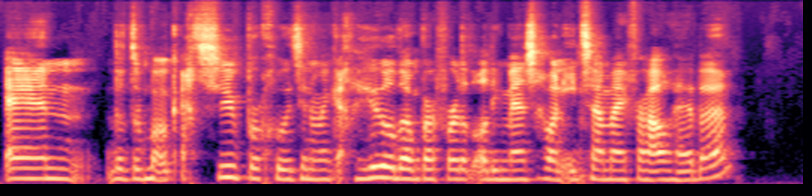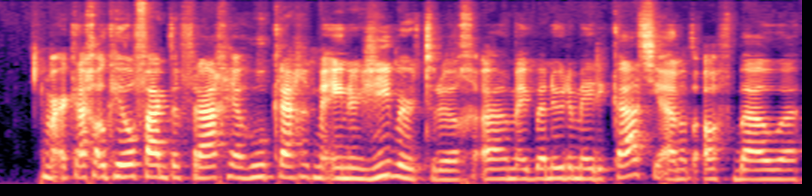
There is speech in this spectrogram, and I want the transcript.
En dat doet me ook echt super goed. En daar ben ik echt heel dankbaar voor dat al die mensen gewoon iets aan mijn verhaal hebben. Maar ik krijg ook heel vaak de vraag: ja, hoe krijg ik mijn energie weer terug? Ehm, ik ben nu de medicatie aan het afbouwen.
